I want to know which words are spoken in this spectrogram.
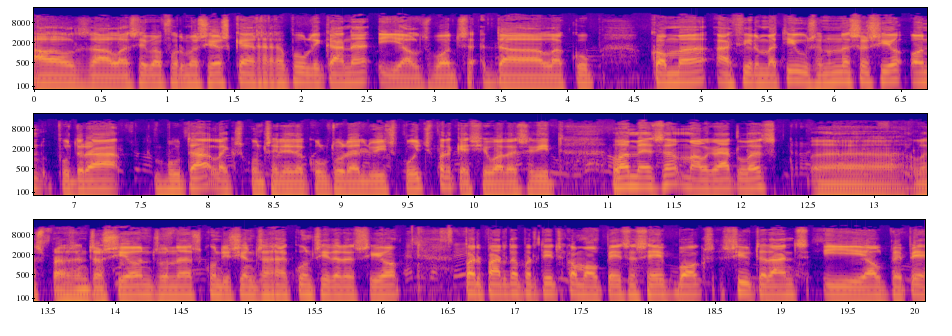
els de la seva formació Esquerra Republicana i els vots de la CUP com a afirmatius en una sessió on podrà votar l'exconseller de Cultura Lluís Puig perquè així ho ha decidit la mesa malgrat les, eh, les presentacions unes condicions de reconsideració per part de partits com el PSC, Vox, Ciutadans i el PP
